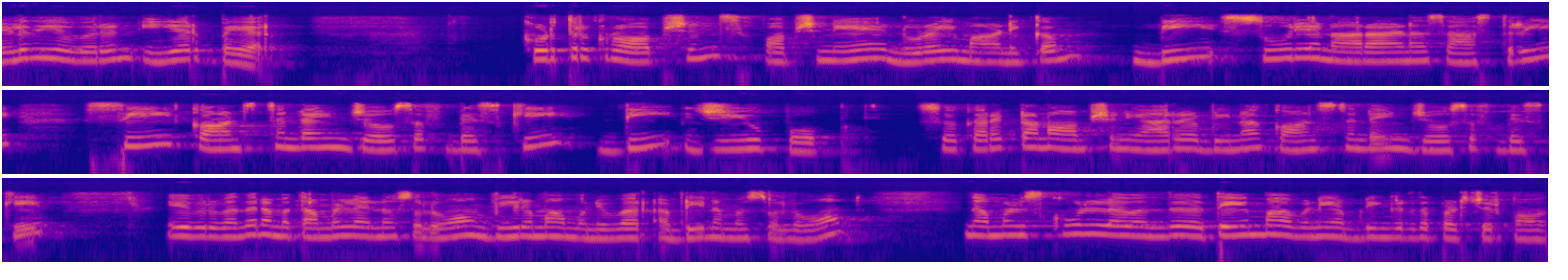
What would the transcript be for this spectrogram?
எழுதியவரின் இயற்பெயர். கொடுத்துருக்குற ஆப்ஷன்ஸ் ஆப்ஷன் ஏ நுரை Manikkam B Surya Narayana Sastri C Constantine Joseph Beschi D G U Pope. So கரெக்டான ஆப்ஷன் யார் அப்படின்னா கான்ஸ்டன்டைன் ஜோசப் பெஸ்கி இவர் வந்து நம்ம தமிழில் என்ன சொல்லுவோம்? வீரமா முனிவர் அப்படின்னு நம்ம சொல்லுவோம். நம்ம ஸ்கூலில் வந்து தேம்பாவணி அப்படிங்கிறத படிச்சிருக்கோம்.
